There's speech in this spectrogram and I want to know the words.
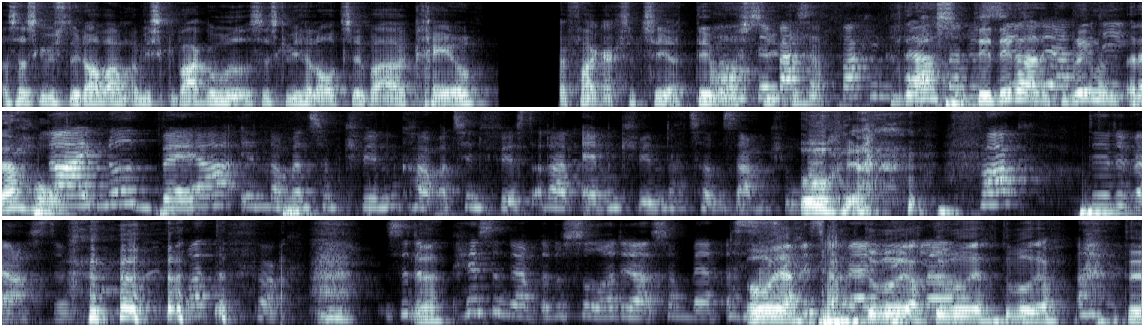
og så skal vi støtte op om, at vi skal bare gå ud, og så skal vi have lov til bare at kræve, at folk accepterer, at det er Åh, vores det stil, er bare det så her. fucking hårdt, Det er, det, er det, der er det problemet. fordi Det er hårdt. Der er ikke noget værre, end når man som kvinde kommer til en fest, og der er en anden kvinde, der har taget den samme kjole. Åh, oh, ja. Fuck, det er det værste. What the fuck? Så det er Ja. pisse nemt, at du sidder der som mand, og så Åh, oh, ja. skal være Det ved jeg, det ved jeg, det ved jeg. Det,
